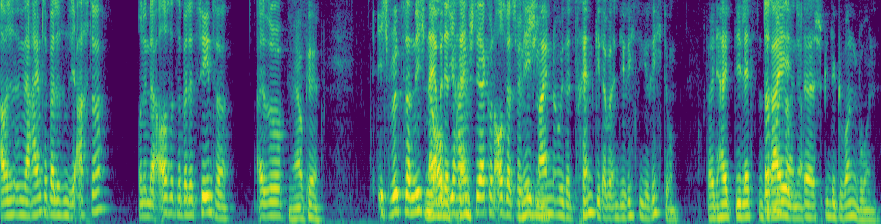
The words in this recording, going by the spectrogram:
aber in der Heimtabelle sind sie Achter und in der Auswärtstabelle Zehnter. Also. Ja, okay. Ich würde es dann nicht naja, nur auf die Trend, Heimstärke und Auswärtsschwäche Nee, ich meine, nur, der Trend geht aber in die richtige Richtung. Weil halt die letzten das drei sein, ja. äh, Spiele gewonnen wurden.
